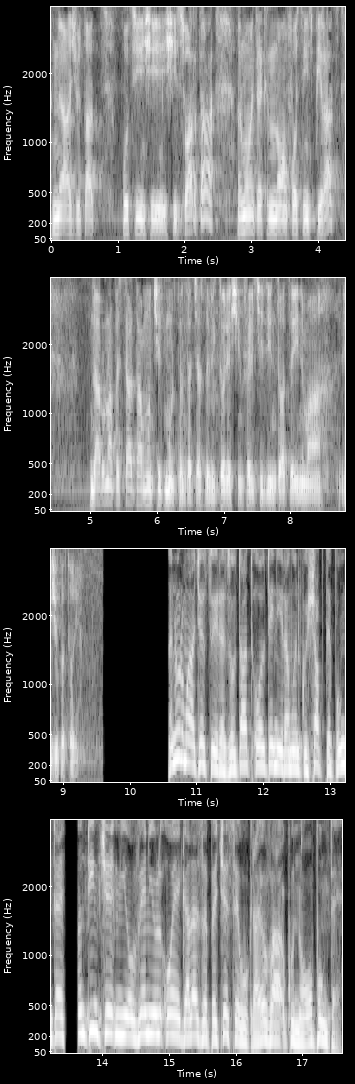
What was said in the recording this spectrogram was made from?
ne-a ajutat puțin și, și soarta în momentele când nu am fost inspirați, dar una peste alta am muncit mult pentru această victorie și îmi felicit din toată inima jucătorii. În urma acestui rezultat, oltenii rămân cu 7 puncte, în timp ce Mioveniul o egalează pe CSU Craiova cu 9 puncte.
